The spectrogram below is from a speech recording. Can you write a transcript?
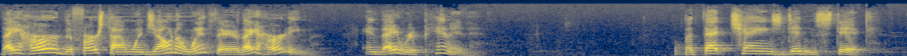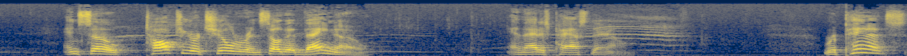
They heard the first time when Jonah went there, they heard him and they repented. But that change didn't stick. And so, Talk to your children so that they know. And that is passed down. Repentance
